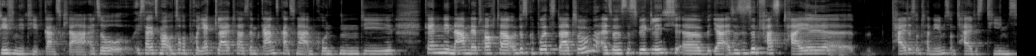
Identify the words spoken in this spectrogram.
Definitiv, ganz klar. Also ich sage jetzt mal, unsere Projektleiter sind ganz, ganz nah am Kunden. Die kennen den Namen der Tochter und das Geburtsdatum. Also es ist wirklich, äh, ja, also sie sind fast Teil, äh, Teil des Unternehmens und Teil des Teams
